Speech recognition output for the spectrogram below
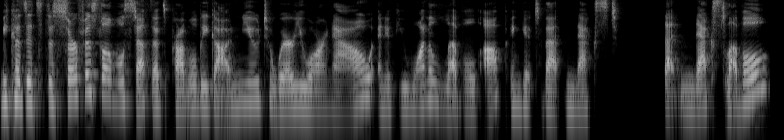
because it's the surface level stuff that's probably gotten you to where you are now and if you want to level up and get to that next that next level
